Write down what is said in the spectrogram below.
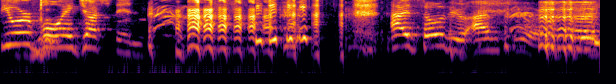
pure boy Justin. I told you, I'm pure.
